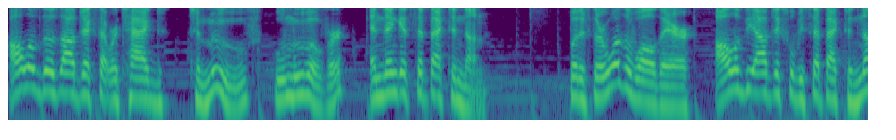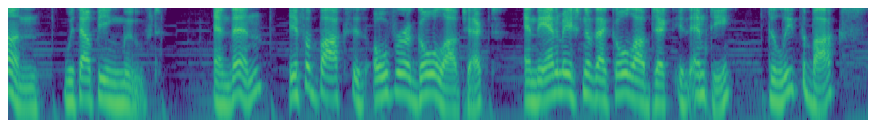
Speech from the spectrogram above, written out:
all of those objects that were tagged to move will move over, and then get set back to none. But if there was a wall there, all of the objects will be set back to none without being moved. And then, if a box is over a goal object, and the animation of that goal object is empty, delete the box,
